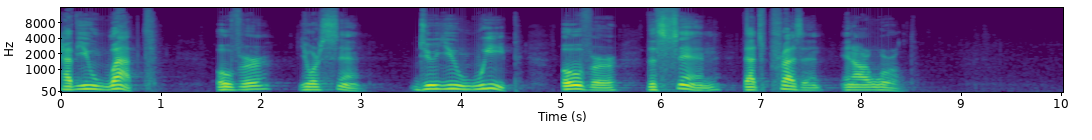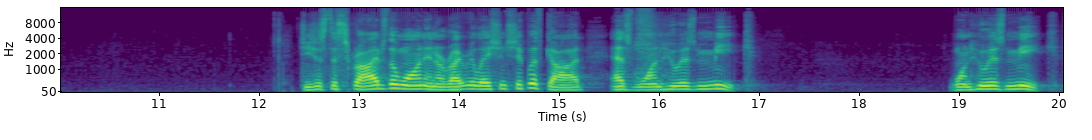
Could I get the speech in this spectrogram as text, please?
Have you wept over your sin? Do you weep over the sin that's present in our world? Jesus describes the one in a right relationship with God as one who is meek. One who is meek.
